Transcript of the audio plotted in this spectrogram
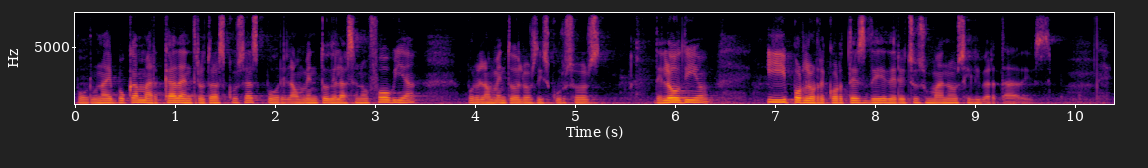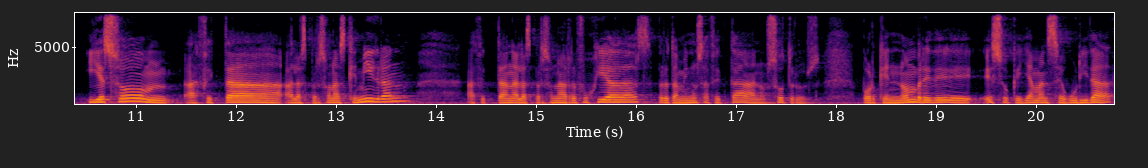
por una época marcada, entre otras cosas, por el aumento de la xenofobia, por el aumento de los discursos del odio y por los recortes de derechos humanos y libertades. Y eso mm, afecta a las personas que migran, afectan a las personas refugiadas, pero también nos afecta a nosotros, porque en nombre de eso que llaman seguridad,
